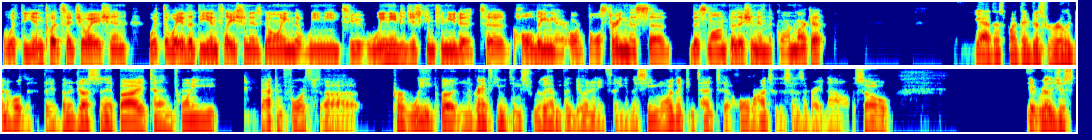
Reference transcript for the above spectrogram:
with the input situation with the way that the inflation is going that we need to we need to just continue to to holding or, or bolstering this uh, this long position in the corn market yeah at this point they've just really been holding it they've been adjusting it by 10 20 back and forth uh, per week, but in the grand scheme of things, really haven't been doing anything. And they seem more than content to hold on to this as of right now. So it really just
